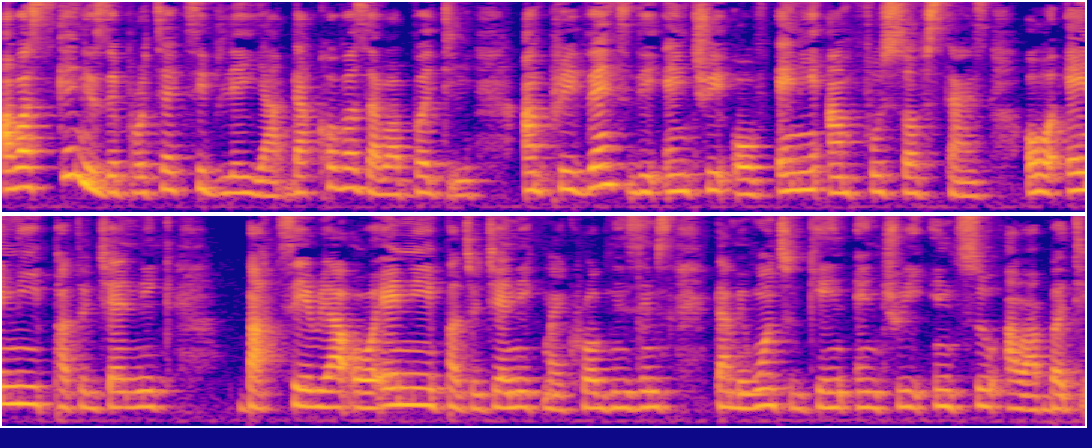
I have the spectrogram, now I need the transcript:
our skin is a protective layer that covers our body and prevents the entry of any harmful substance or any pathogenic bacteria or any pathogenic microorganisms that may want to gain entry into our body.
